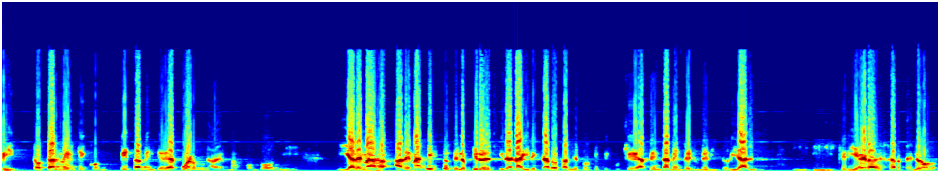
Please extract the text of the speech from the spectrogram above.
Sí, totalmente, completamente de acuerdo, una vez más con vos y y además, además de esto te lo quiero decir al aire, Caro, también porque te escuché atentamente en un editorial y, quería agradecértelo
